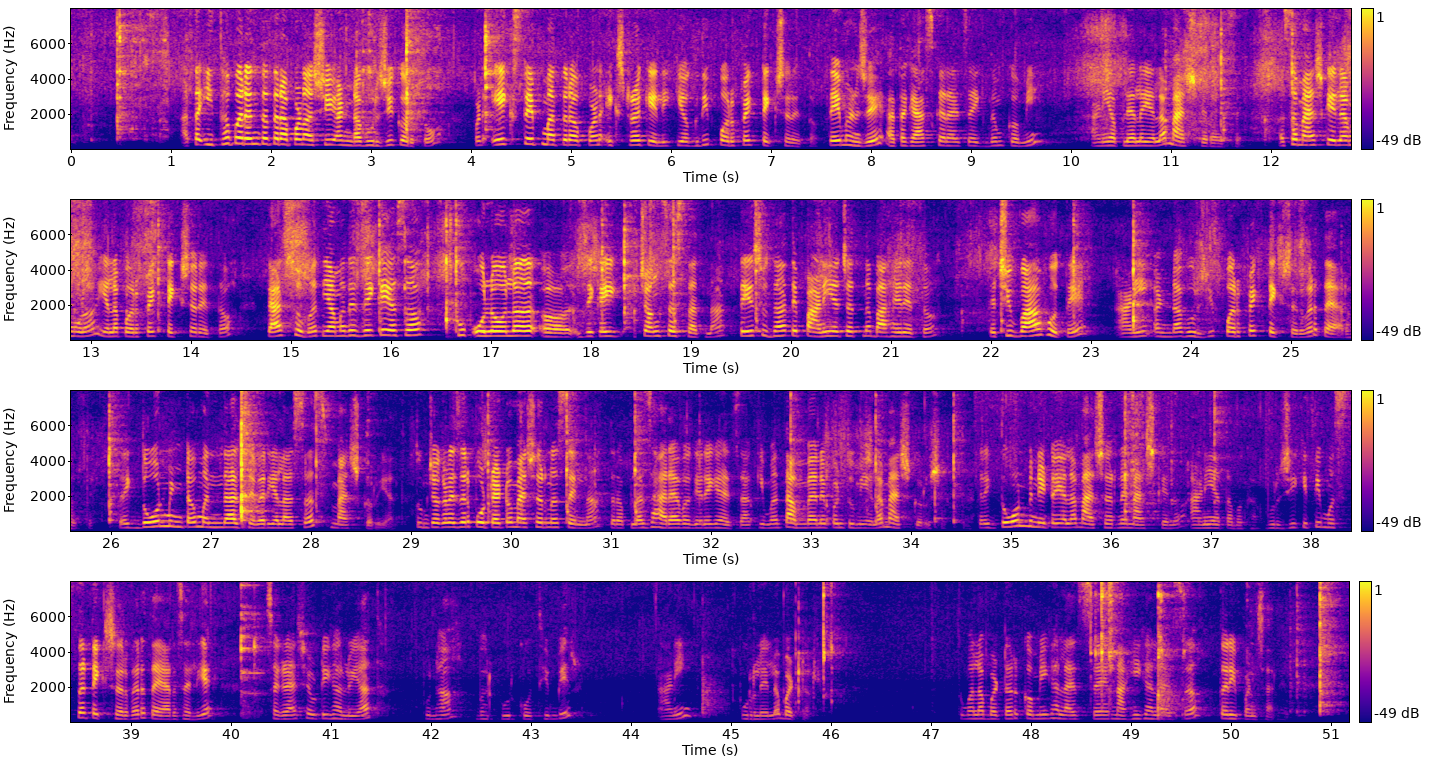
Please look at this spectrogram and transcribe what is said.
आता इथंपर्यंत तर आपण अशी अंडा भुर्जी करतो पण एक स्टेप मात्र आपण एक्स्ट्रा केली की अगदी परफेक्ट टेक्स्चर येतं. ते म्हणजे आता गॅस करायचा एकदम कमी आणि आपल्याला याला मॅश करायचं आहे असं मॅश केल्यामुळं याला परफेक्ट टेक्स्चर येतं. त्याचसोबत यामध्ये जे काही असं खूप ओलं ओलं जे काही चंक्स असतात ना ते सुद्धा ते पाणी याच्यातनं बाहेर येतं. त्याची वाफ होते आणि अंडा भुर्जी परफेक्ट टेक्स्चरवर तयार होते. तर एक दोन मिनटं मंद आचेवर याला असंच मॅश करूयात. तुमच्याकडे जर पोटॅटो मॅशर नसेल ना तर आपला झाऱ्या वगैरे घ्यायचा किंवा तांब्याने पण तुम्ही याला मॅश करू शकता. तर एक दोन मिनिटं याला मॅशरने मॅश केलं आणि आता बघा भुर्जी किती मस्त टेक्स्चरवर तयार झाली आहे सगळ्यात शेवटी घालूयात पुन्हा भरपूर कोथिंबीर आणि उरलेलं बटर तुम्हाला बटर कमी घालायचं आहे नाही घालायचं तरी पण चालेल.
